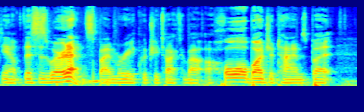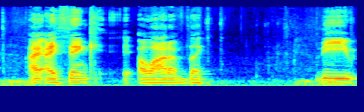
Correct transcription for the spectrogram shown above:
you know, this is where it ends by Marieke, which we talked about a whole bunch of times. But I, I think a lot of like the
